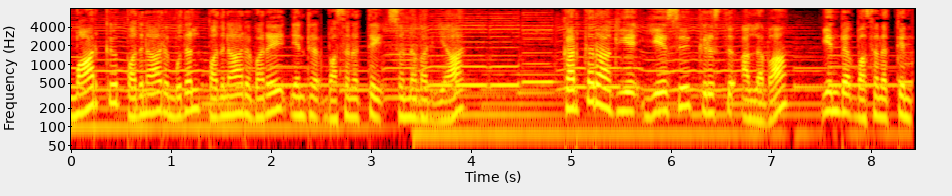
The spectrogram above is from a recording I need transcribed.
மார்க்கு பதினாறு முதல் பதினாறு வரை என்ற வசனத்தை சொன்னவர் யார்? கர்த்தராகிய இயேசு கிறிஸ்து அல்லவா? இந்த வசனத்தின்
